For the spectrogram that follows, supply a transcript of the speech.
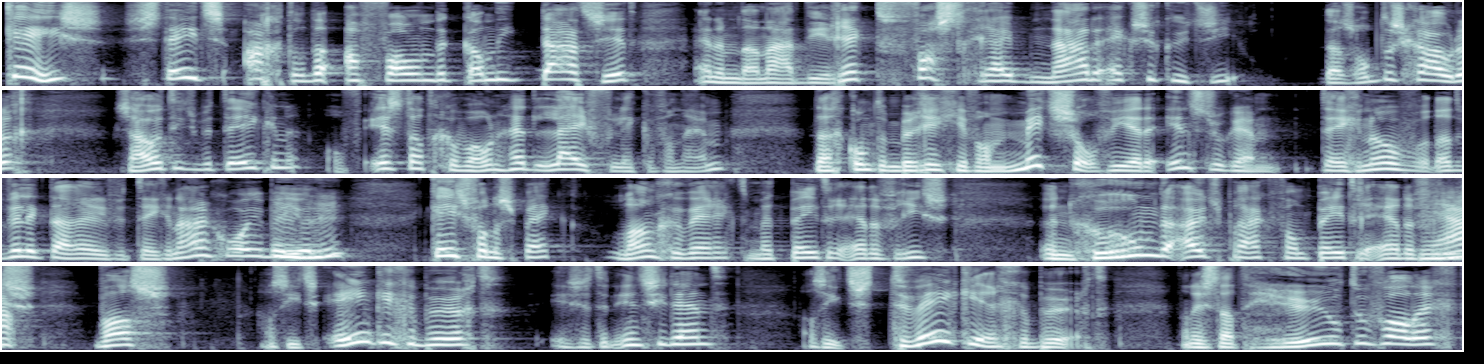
Kees steeds achter de afvallende kandidaat zit en hem daarna direct vastgrijpt na de executie. Dat is op de schouder. Zou het iets betekenen? Of is dat gewoon het lijfflikken van hem? Daar komt een berichtje van Mitchell via de Instagram tegenover. Dat wil ik daar even tegenaan gooien bij Mhm. jullie. Kees van de Spek, lang gewerkt met Peter R. de Vries. Een geroemde uitspraak van Peter R. de Vries was... Als iets één keer gebeurt, is het een incident. Als iets twee keer gebeurt, dan is dat heel toevallig.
